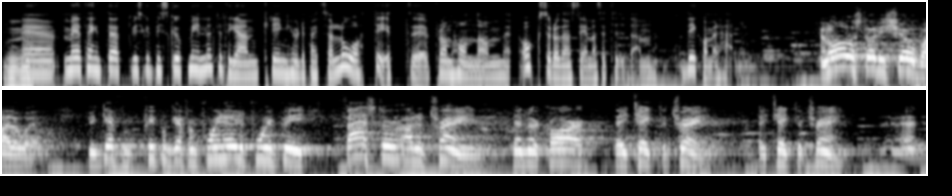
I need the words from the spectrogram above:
Mm. Eh, men jag tänkte att vi skulle friska upp minnet lite grann kring hur det faktiskt har låtit eh, från honom också då den senaste tiden. Det kommer här. And all the studies show, by the way, you get from, people get from point A to point B faster on a train than their car, they take the train. They take the train. And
